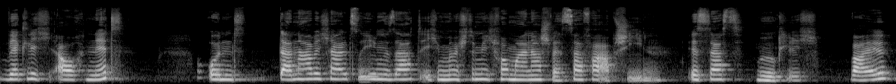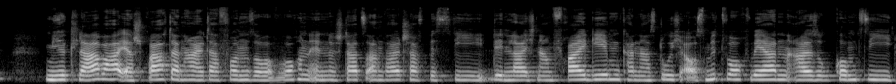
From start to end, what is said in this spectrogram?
wirklich auch nett. Und dann habe ich halt zu ihm gesagt, ich möchte mich von meiner Schwester verabschieden. Ist das möglich? Weil mir klar war, er sprach dann halt davon, so Wochenende Staatsanwaltschaft, bis die den Leichnam freigeben, kann das durchaus Mittwoch werden. Also kommt sie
